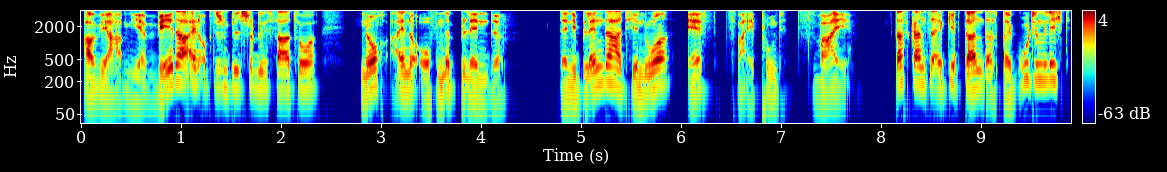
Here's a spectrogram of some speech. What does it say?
aber wir haben hier weder einen optischen Bildstabilisator noch eine offene Blende. Denn die Blende hat hier nur f2.2. Das Ganze ergibt dann, dass bei gutem Licht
